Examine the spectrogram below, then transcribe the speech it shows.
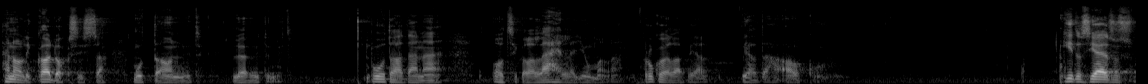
Hän oli kadoksissa, mutta on nyt löytynyt. Puhutaan tänään otsikolla lähellä Jumalaa. Rukoillaan vielä, vielä tähän alkuun. Kiitos Jeesus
